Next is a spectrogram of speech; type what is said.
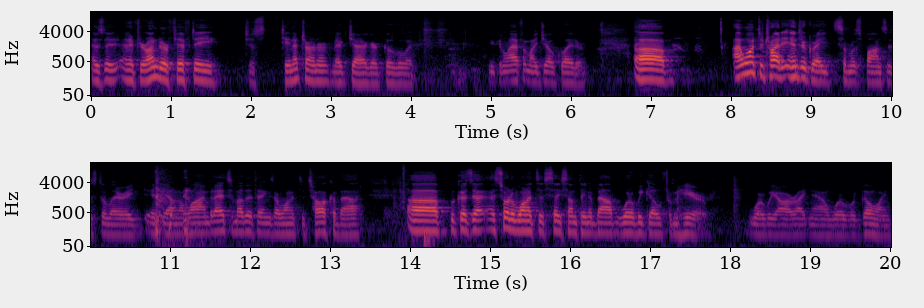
as a, and if you're under 50, just Tina Turner, Mick Jagger, Google it. You can laugh at my joke later. Uh, I want to try to integrate some responses to Larry down the line, but I had some other things I wanted to talk about uh, because I, I, sort of wanted to say something about where we go from here, where we are right now, and where we're going.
